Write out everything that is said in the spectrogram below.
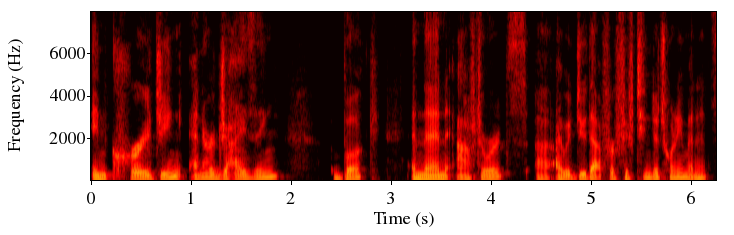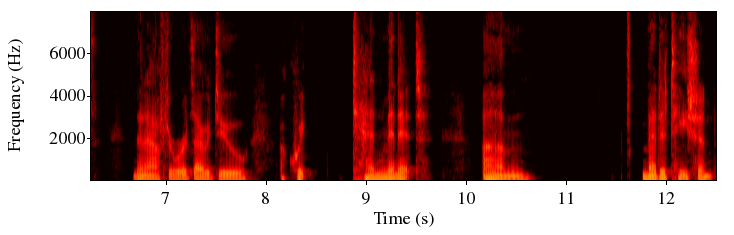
encouraging, energizing book. And then afterwards, uh, I would do that for 15 to 20 minutes. And then afterwards, I would do a quick 10 minute um, meditation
